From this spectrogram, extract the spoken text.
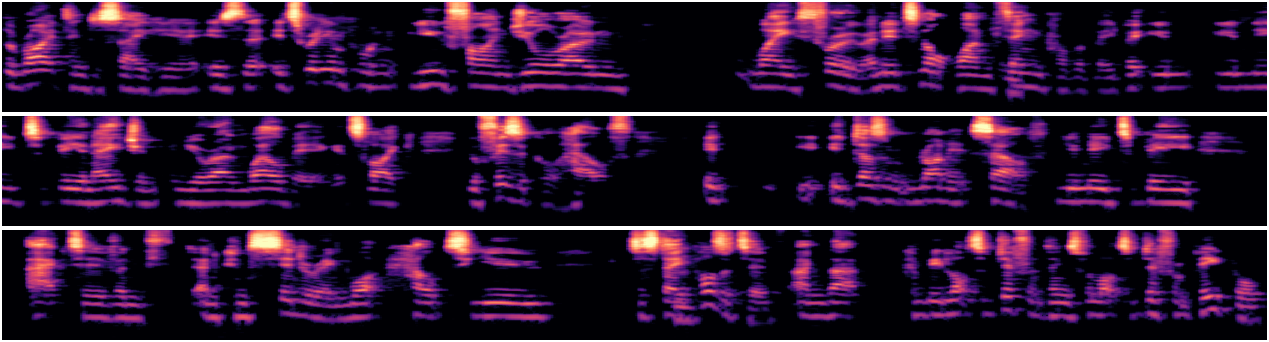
the right thing to say here is that it's really important you find your own way through. And it's not one mm. thing probably but you you need to be an agent in your own well-being. It's like your physical health. It it doesn't run itself. You need to be active and and considering what helps you to stay mm. positive. And that can be lots of different things for lots of different people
